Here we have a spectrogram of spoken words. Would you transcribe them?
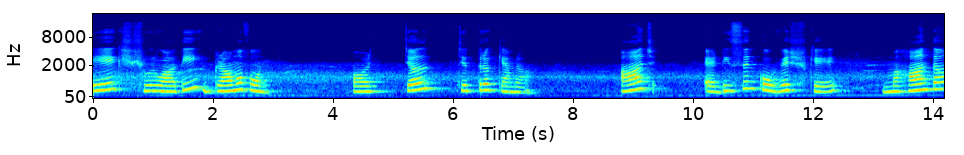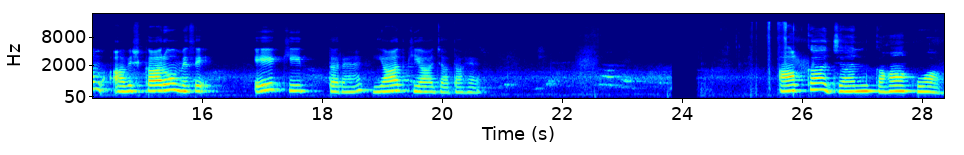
एक शुरुआती ग्रामोफोन और चलचित्र कैमरा। आज एडिसन को विश्व के महानतम आविष्कारों में से एक की तरह याद किया जाता है। आपका जन्म कहाँ हुआ?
